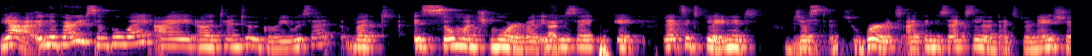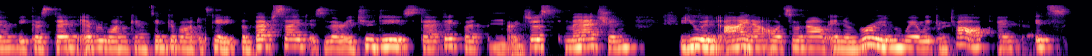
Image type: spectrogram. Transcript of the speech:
Yeah, in a very simple way, I uh, tend to agree with that, mm. but it's so much more. But if you say, okay, let's explain it mm. just in two words, I think is excellent explanation because then everyone can think about, okay, the website is very 2D static, but mm-hmm. just imagine you and I are also now in a room where we can talk and it's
